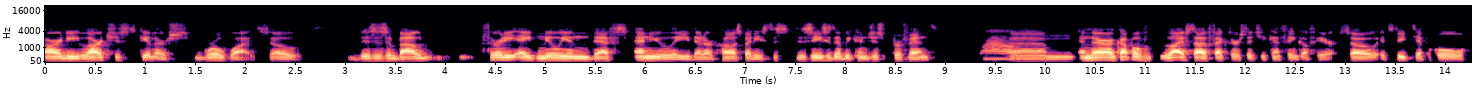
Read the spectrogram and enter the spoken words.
are the largest killers worldwide. So this is about 38 million deaths annually that are caused by these dis- diseases that we can just prevent. Wow. Um, and there are a couple of lifestyle factors that you can think of here. So it's the typical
